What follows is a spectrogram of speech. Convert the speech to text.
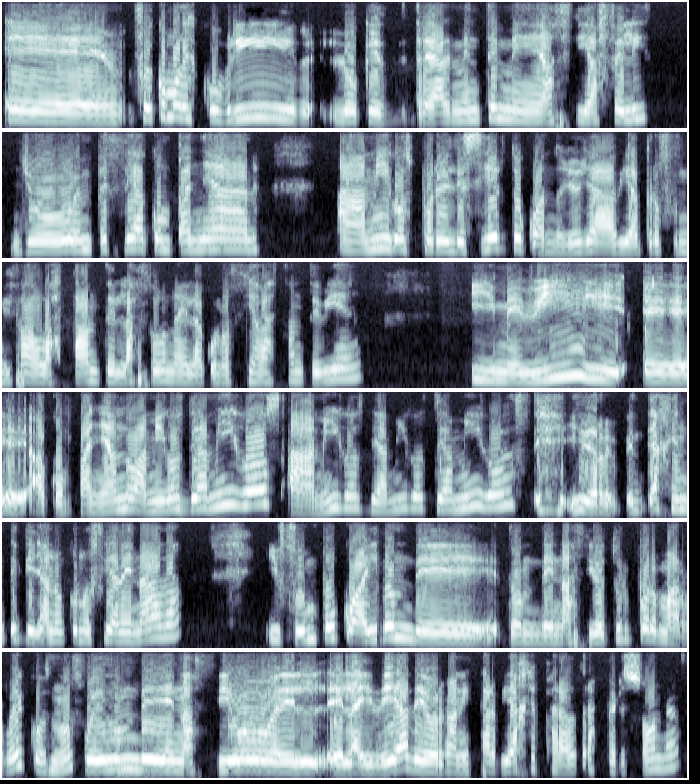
eh, fue como descubrir lo que realmente me hacía feliz. Yo empecé a acompañar a amigos por el desierto cuando yo ya había profundizado bastante en la zona y la conocía bastante bien. Y me vi eh, acompañando a amigos de amigos, a amigos de amigos de amigos y de repente a gente que ya no conocía de nada. Y fue un poco ahí donde, donde nació Tour por Marruecos, ¿no? Fue donde nació la idea de organizar viajes para otras personas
